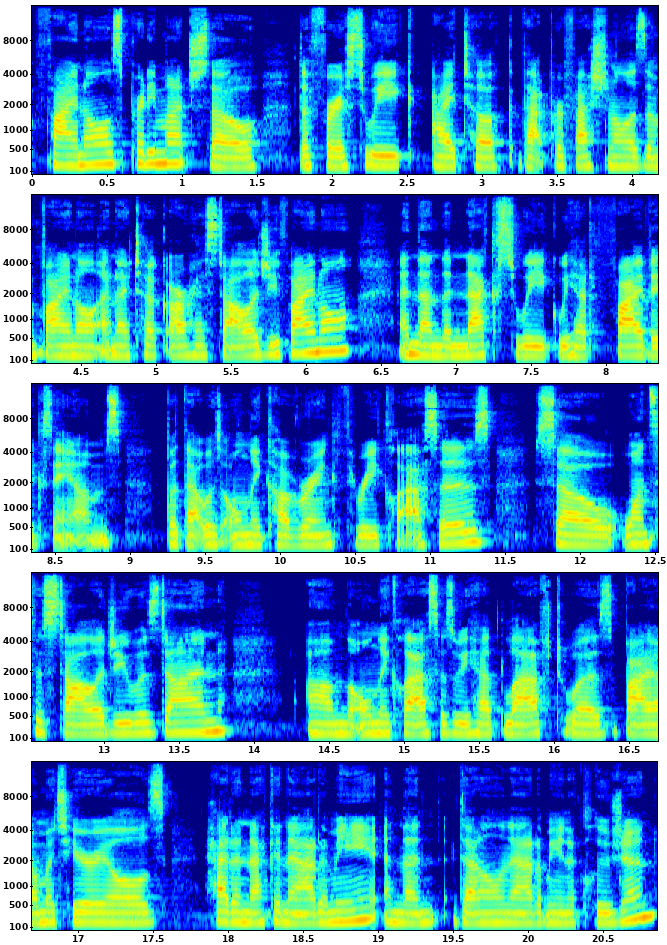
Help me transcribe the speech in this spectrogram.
finals pretty much. So the first week I took that professionalism final and I took our histology final. And then the next week we had five exams, but that was only covering three classes. So once histology was done, um, the only classes we had left was biomaterials, head and neck anatomy, and then dental anatomy and occlusion.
